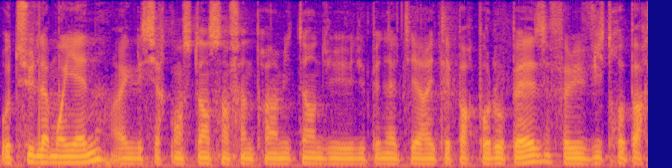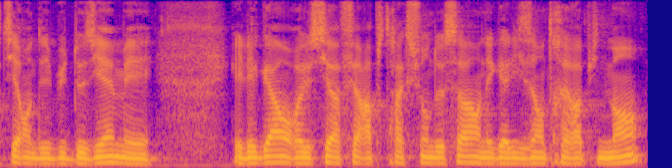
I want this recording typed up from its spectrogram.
au-dessus de la moyenne, avec les circonstances en fin de première mi-temps du, du pénalty arrêté par Paul Lopez. Il a fallu vite repartir en début de deuxième et, et les gars ont réussi à faire abstraction de ça en égalisant très rapidement.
